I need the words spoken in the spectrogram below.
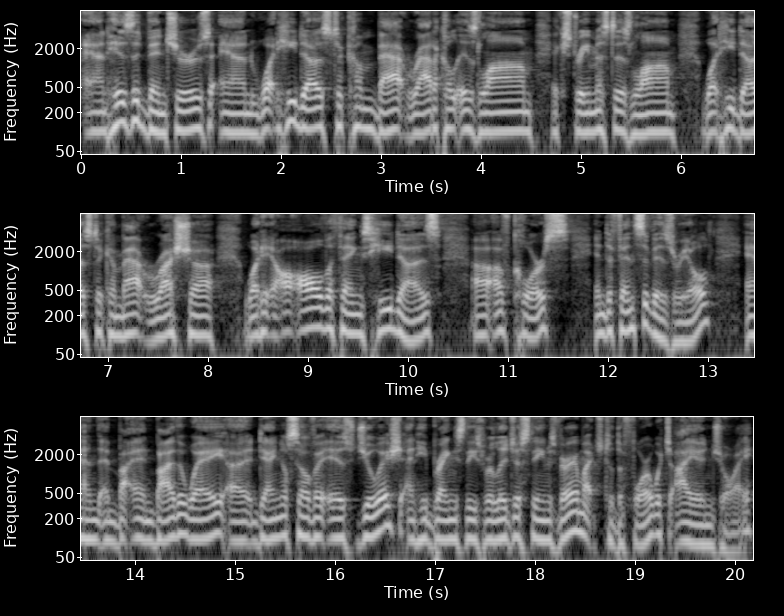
and his adventures and what he does to combat radical Islam, extremist Islam, what he does to combat Russia, what he, all the things he does, uh, of course, in defense of Israel. And and by, and by the way, uh, Daniel Silva is Jewish, and he brings these religious themes very much to the fore, which I enjoy.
